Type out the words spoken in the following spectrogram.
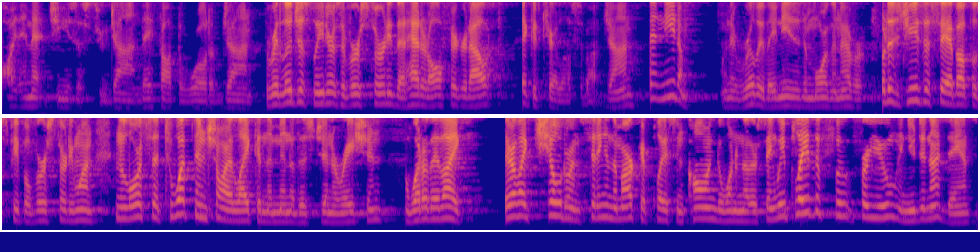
boy, they met Jesus through John. They thought the world of John. The religious leaders of verse 30 that had it all figured out, they could care less about John. They didn't need him. When they really they needed him more than ever. What does Jesus say about those people? Verse 31. And the Lord said, To what then shall I liken the men of this generation? What are they like? They're like children sitting in the marketplace and calling to one another, saying, We played the flute for you, and you did not dance.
